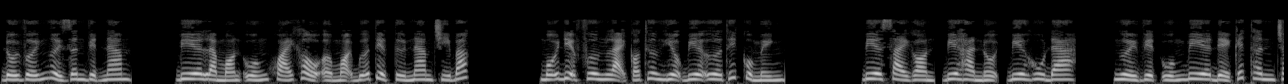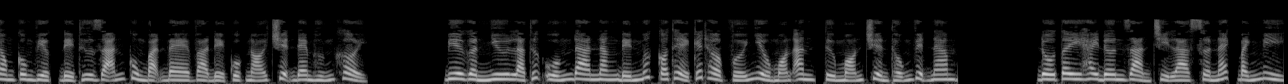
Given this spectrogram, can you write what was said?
Đối với người dân Việt Nam, bia là món uống khoái khẩu ở mọi bữa tiệc từ Nam chí Bắc. Mỗi địa phương lại có thương hiệu bia ưa thích của mình. Bia Sài Gòn, bia Hà Nội, bia Huda. Người Việt uống bia để kết thân trong công việc, để thư giãn cùng bạn bè và để cuộc nói chuyện đem hứng khởi. Bia gần như là thức uống đa năng đến mức có thể kết hợp với nhiều món ăn, từ món truyền thống Việt Nam. Đồ Tây hay đơn giản chỉ là snack, bánh mì.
